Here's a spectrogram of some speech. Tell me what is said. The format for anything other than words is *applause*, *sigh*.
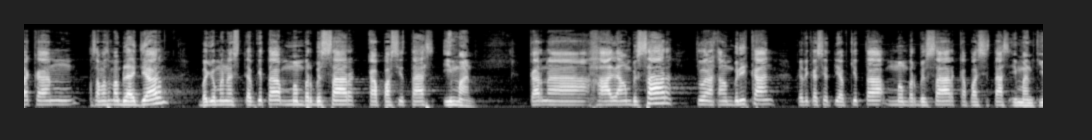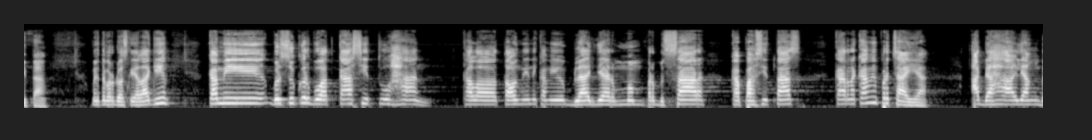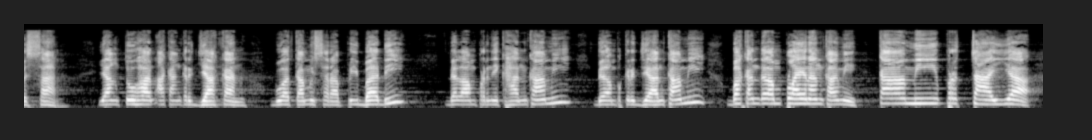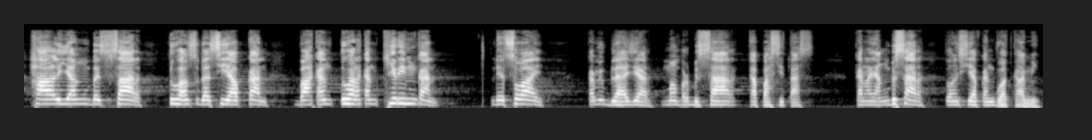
kita akan sama-sama belajar bagaimana setiap kita memperbesar kapasitas iman. Karena hal yang besar Tuhan akan berikan ketika setiap kita memperbesar kapasitas iman kita. Mari kita berdoa sekali lagi. Kami bersyukur buat kasih Tuhan. Kalau tahun ini kami belajar memperbesar kapasitas karena kami percaya ada hal yang besar yang Tuhan akan kerjakan buat kami secara pribadi, dalam pernikahan kami, dalam pekerjaan kami, bahkan dalam pelayanan kami. Kami percaya hal yang besar Tuhan sudah siapkan, bahkan Tuhan akan kirimkan. That's why kami belajar memperbesar kapasitas. Karena yang besar Tuhan siapkan buat kami.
